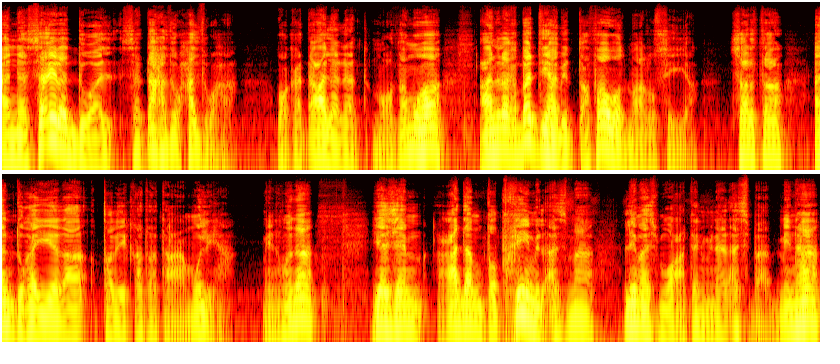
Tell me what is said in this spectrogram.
أن سائر الدول ستحذو حذوها. وقد أعلنت معظمها عن رغبتها بالتفاوض مع روسيا شرط أن تغير طريقة تعاملها. من هنا يجب عدم تضخيم الأزمة لمجموعة من الأسباب منها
